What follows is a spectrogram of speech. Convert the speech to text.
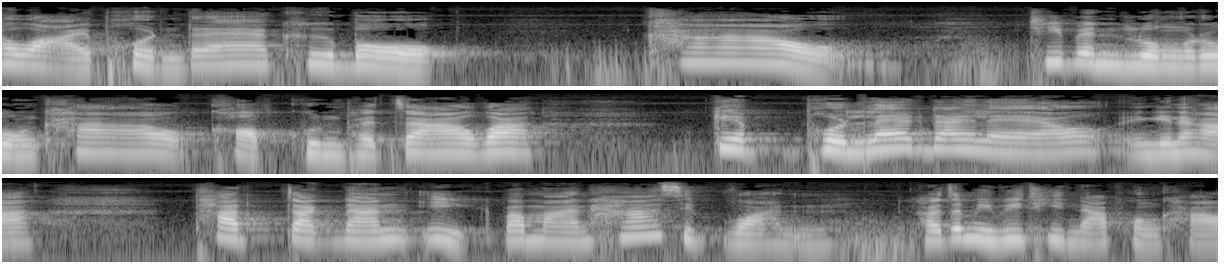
ถวายผลแรกคือโบกข้าวที่เป็นรวงรวงข้าวขอบคุณพระเจ้าว่า เก็บผลแรกได้แล้ว อย่างนี้นะคะ ถัดจากนั้นอีกประมาณ 50 วัน เขาจะมีวิธีนับของเขา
